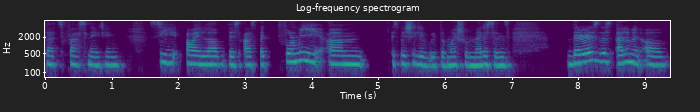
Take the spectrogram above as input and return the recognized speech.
that's fascinating. See, I love this aspect. For me, um, especially with the mushroom medicines, there is this element of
